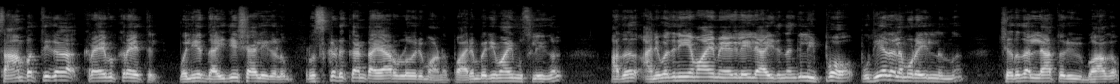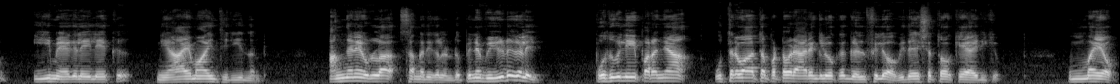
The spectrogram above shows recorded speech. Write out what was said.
സാമ്പത്തിക ക്രയവിക്രയത്തിൽ വലിയ ധൈര്യശാലികളും റിസ്ക് എടുക്കാൻ തയ്യാറുള്ളവരുമാണ് പാരമ്പര്യമായി മുസ്ലിങ്ങൾ. അത് അനുവദനീയമായ മേഖലയിലായിരുന്നെങ്കിൽ ഇപ്പോൾ പുതിയ തലമുറയിൽ നിന്ന് ചെറുതല്ലാത്തൊരു വിഭാഗം ഈ മേഖലയിലേക്ക് ന്യായമായും തിരിയുന്നുണ്ട്. അങ്ങനെയുള്ള സംഗതികളുണ്ട്. പിന്നെ വീടുകളിൽ പൊതുവിൽ ഈ പറഞ്ഞ ഉത്തരവാദിത്തപ്പെട്ടവരാരെങ്കിലുമൊക്കെ ഗൾഫിലോ വിദേശത്തോ ഒക്കെ ആയിരിക്കും. ഉമ്മയോ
